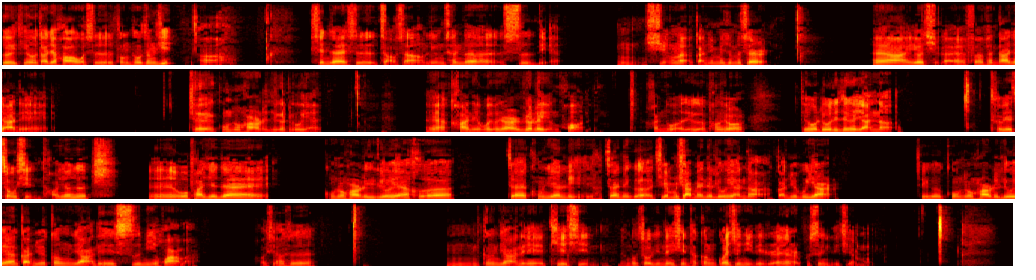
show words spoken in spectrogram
各位听友，大家好，我是风头正劲啊。现在是早上凌晨的四点，嗯，醒了，感觉没什么事儿。哎呀，又起来翻翻大家的在公众号的这个留言。哎呀，看的我有点热泪盈眶的。很多这个朋友给我留的这个言呢，特别走心，好像是。嗯，我发现，在公众号里留言和在空间里，在那个节目下面的留言呢，感觉不一样。这个公众号的留言感觉更加的私密化吧，好像是，嗯，更加的贴心，能够走进内心，他更关心你的人，而不是你的节目。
